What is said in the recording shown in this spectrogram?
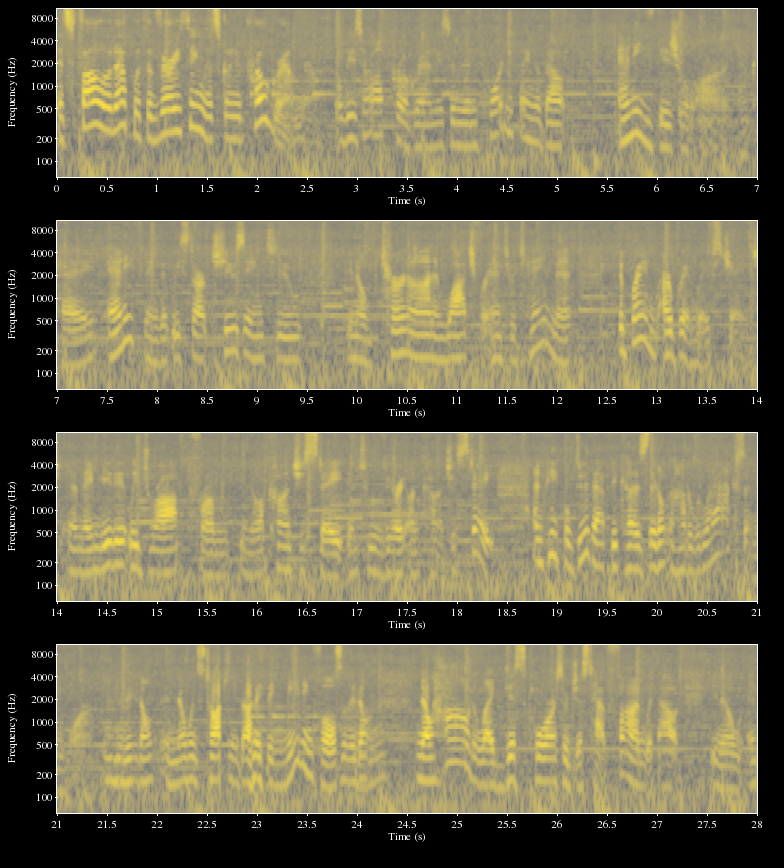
It's followed up with the very thing that's going to program them. Well, these are all programmings, and the important thing about any visual art, okay, anything that we start choosing to, you know, turn on and watch for entertainment, the brain, our brain waves change, and they immediately drop from, you know, a conscious state into a very unconscious state. And people do that because they don't know how to relax anymore. They don't, and no one's talking about anything meaningful, so they don't know how to like discourse or just have fun without, you know, in,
